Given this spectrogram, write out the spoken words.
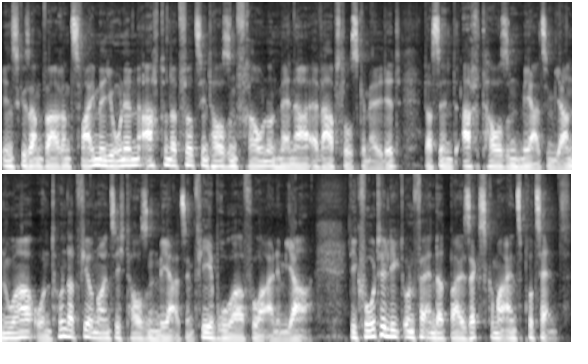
Insgesamt waren 2.814.000 Frauen und Männer erwerbslos gemeldet. Das sind 8.000 mehr als im Januar und 194.000 mehr als im Februar vor einem Jahr. Die Quote liegt unverändert bei 6,1 Prozent.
